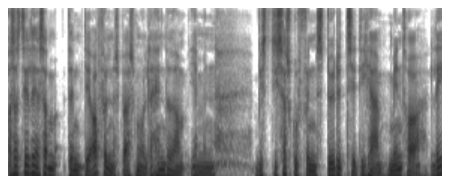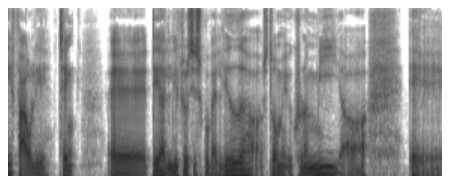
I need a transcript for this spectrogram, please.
Og så stillede jeg så dem det opfølgende spørgsmål, der handlede om, jamen, hvis de så skulle finde støtte til de her mindre lægefaglige ting, øh, det at lige pludselig skulle være leder og stå med økonomi og øh,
